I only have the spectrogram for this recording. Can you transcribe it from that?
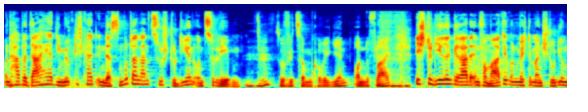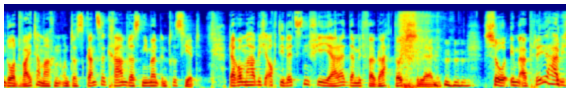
und habe daher die Möglichkeit in das Mutterland zu studieren und zu leben. So viel zum Korrigieren on the fly. Ich studiere gerade Informatik und möchte mein Studium dort weitermachen und das ganze Kram, das niemand interessiert. Darum habe ich auch die letzten vier Jahre damit verbracht, Deutsch zu lernen. So, im April habe ich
